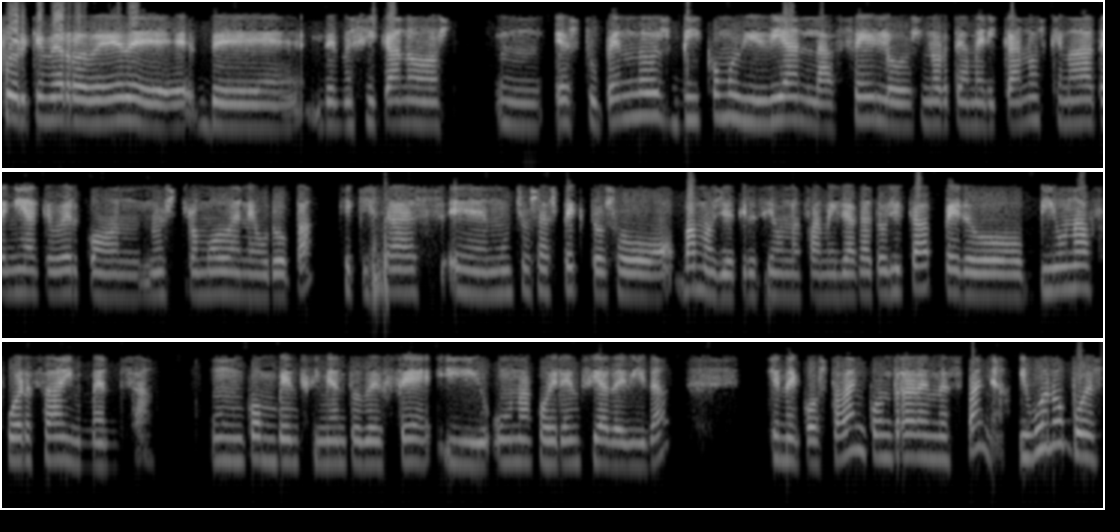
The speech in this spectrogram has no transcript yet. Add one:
porque me rodeé de, de, de mexicanos Mm, estupendos. Vi cómo vivían la fe los norteamericanos, que nada tenía que ver con nuestro modo en Europa, que quizás en muchos aspectos, o vamos, yo crecí en una familia católica, pero vi una fuerza inmensa, un convencimiento de fe y una coherencia de vida que me costaba encontrar en España. Y bueno, pues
